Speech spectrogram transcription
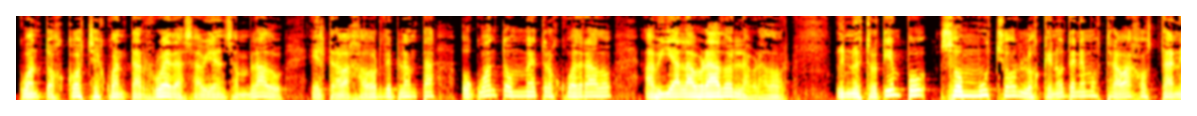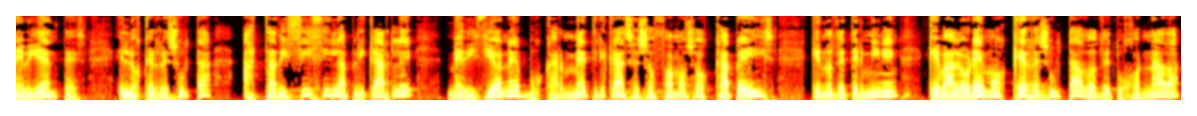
cuántos coches, cuántas ruedas había ensamblado el trabajador de planta o cuántos metros cuadrados había labrado el labrador. En nuestro tiempo son muchos los que no tenemos trabajos tan evidentes, en los que resulta hasta difícil aplicarle mediciones, buscar métricas, esos famosos KPIs que nos determinen, que valoremos qué resultados de tu jornada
